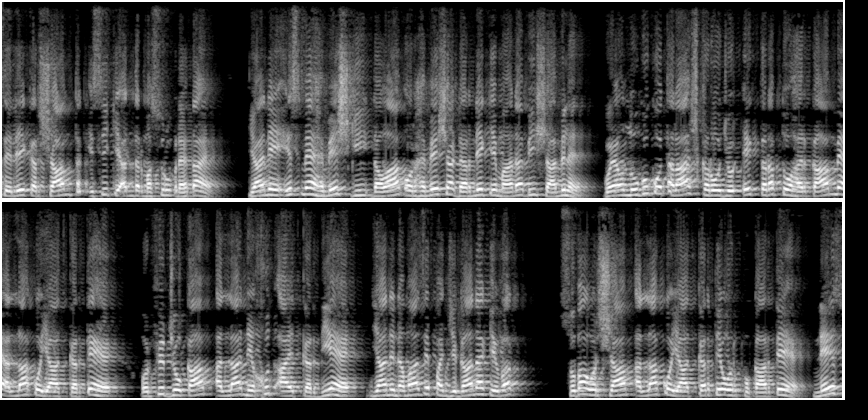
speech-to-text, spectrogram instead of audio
سے لے کر شام تک اسی کے اندر مصروف رہتا ہے۔ یعنی اس میں ہمیشگی، دوام اور ہمیشہ ڈرنے کے معنی بھی شامل ہیں۔ گویا ان لوگوں کو تلاش کرو جو ایک طرف تو ہر کام میں اللہ کو یاد کرتے ہیں اور پھر جو کام اللہ نے خود عائد کر دیے ہیں یعنی نماز پنجگانہ کے وقت صبح اور شام اللہ کو یاد کرتے اور پکارتے ہیں۔ نیز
